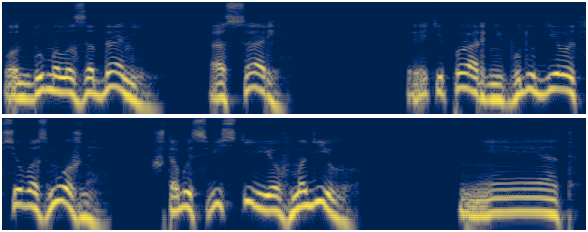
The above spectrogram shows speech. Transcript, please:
Он думал о задании, о Саре. Эти парни будут делать все возможное, чтобы свести ее в могилу. Нет,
